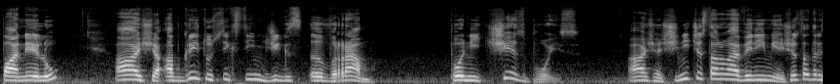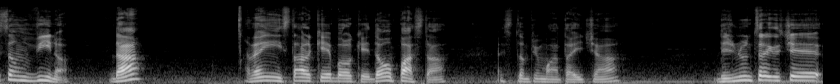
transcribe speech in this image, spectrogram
panelul. Așa, upgrade to 16 gigs of RAM. Pănicez, boys. Așa, și nici ăsta nu mai a venit mie. Și ăsta trebuie să-mi vină. Da? Avem install cable, ok, dăm-o pe asta. Hai să dăm prima dată aici. Deci nu înțeleg de ce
